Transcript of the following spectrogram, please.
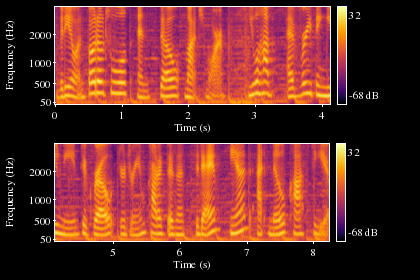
video and photo tools, and so much more. You will have everything you need to grow your dream product business today and at no cost to you.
